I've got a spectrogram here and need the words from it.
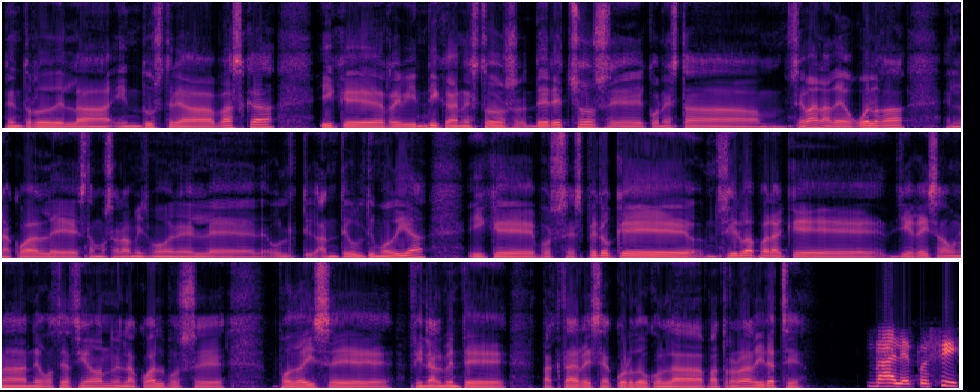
dentro de la industria vasca y que reivindican estos derechos eh, con esta semana de huelga en la cual eh, estamos ahora mismo en el eh, anteúltimo día y que pues espero que sirva para que lleguéis a una negociación en la cual pues podáis finalmente pactar ese acuerdo con la patronal, Irache. Vale, pues sí,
